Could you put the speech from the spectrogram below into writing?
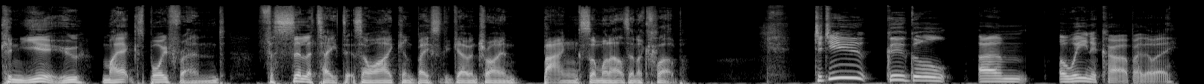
"Can you, my ex-boyfriend, facilitate it so I can basically go and try and bang someone else in a club?" Did you Google um, a wiener car, by the way?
